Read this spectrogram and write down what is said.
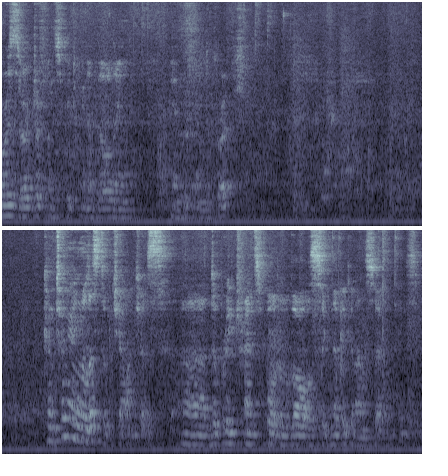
Or is there a difference between a building and, and a bridge? Continuing the list of challenges, uh, debris transport involves significant uncertainties,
